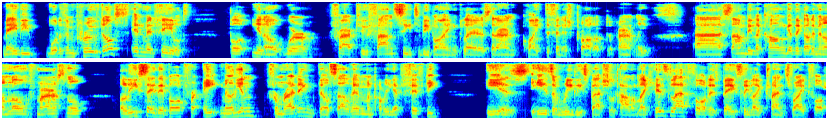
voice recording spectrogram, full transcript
maybe would have improved us in midfield. But, you know, we're far too fancy to be buying players that aren't quite the finished product, apparently. Uh, Sambi Lokonga, they got him in on loan from Arsenal. Olise, they bought for 8 million from Reading. They'll sell him and probably get 50. He is, he's a really special talent. Like his left foot is basically like Trent's right foot.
